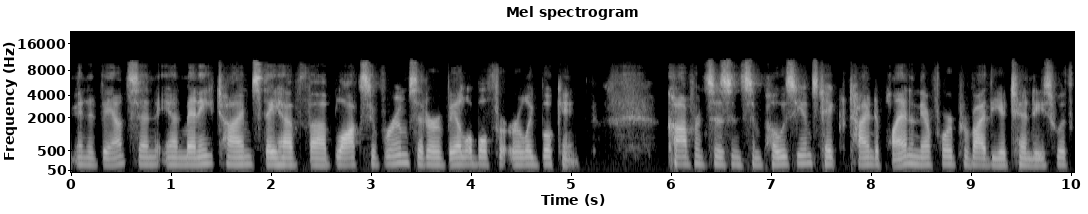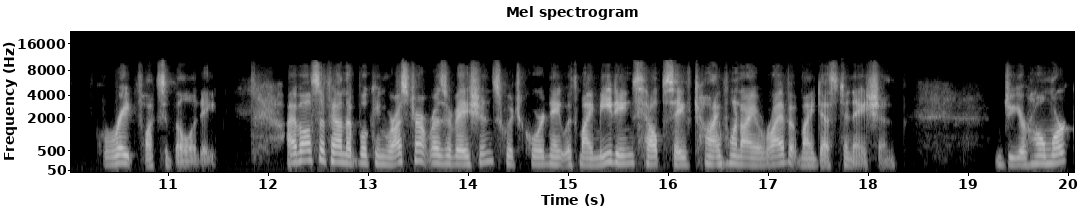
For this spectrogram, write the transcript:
in advance, and, and many times they have uh, blocks of rooms that are available for early booking. Conferences and symposiums take time to plan and therefore provide the attendees with great flexibility. I've also found that booking restaurant reservations, which coordinate with my meetings, help save time when I arrive at my destination. Do your homework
